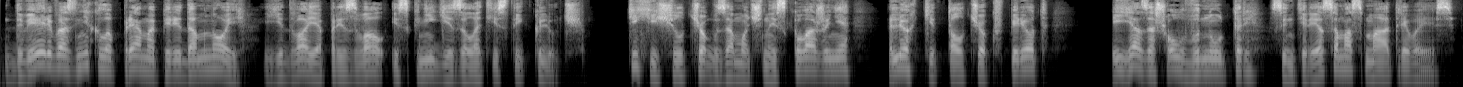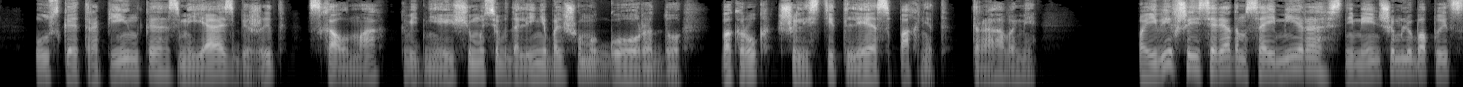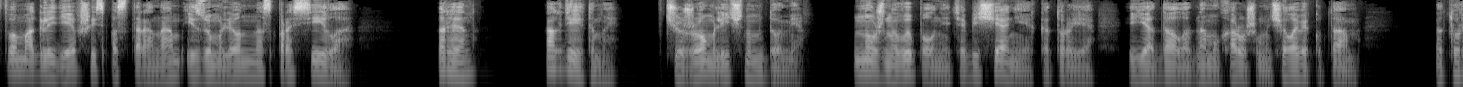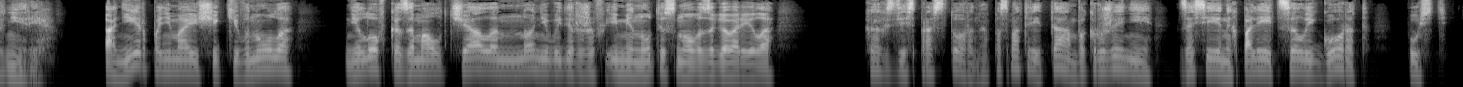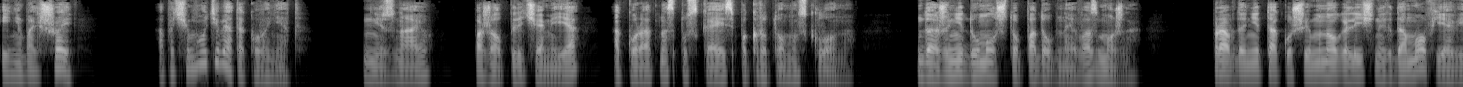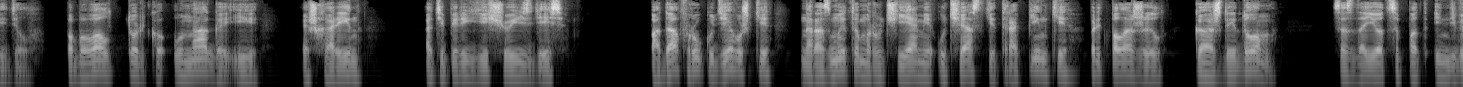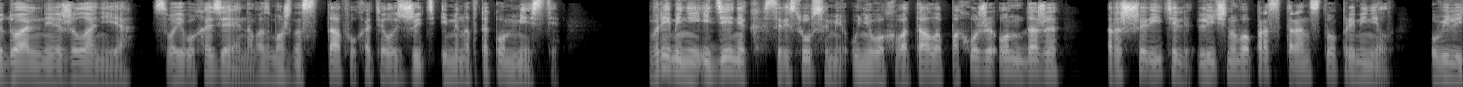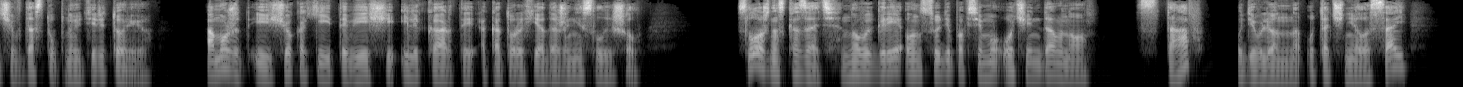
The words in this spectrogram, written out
Дверь возникла прямо передо мной, едва я призвал из книги «Золотистый ключ». Тихий щелчок в замочной скважине, легкий толчок вперед, и я зашел внутрь, с интересом осматриваясь. Узкая тропинка, змеясь, бежит с холма к виднеющемуся вдали небольшому городу. Вокруг шелестит лес, пахнет травами. Появившаяся рядом Саймира с не меньшим любопытством, оглядевшись по сторонам, изумленно спросила. «Рен, а где это мы?» «В чужом личном доме. Нужно выполнить обещание, которое я дал одному хорошему человеку там, на турнире». Анир, понимающе кивнула, неловко замолчала, но, не выдержав и минуты, снова заговорила. «Как здесь просторно! Посмотри, там, в окружении засеянных полей целый город, пусть и небольшой. А почему у тебя такого нет? Не знаю, пожал плечами я, аккуратно спускаясь по крутому склону. Даже не думал, что подобное возможно. Правда, не так уж и много личных домов я видел. Побывал только у Нага и Эшхарин, а теперь еще и здесь. Подав руку девушке на размытом ручьями участке тропинки, предположил — Каждый дом создается под индивидуальные желания своего хозяина. Возможно, Стафу хотелось жить именно в таком месте. Времени и денег с ресурсами у него хватало. Похоже, он даже расширитель личного пространства применил, увеличив доступную территорию. А может, и еще какие-то вещи или карты, о которых я даже не слышал. Сложно сказать, но в игре он, судя по всему, очень давно. Став? Удивленно уточнила Сай,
